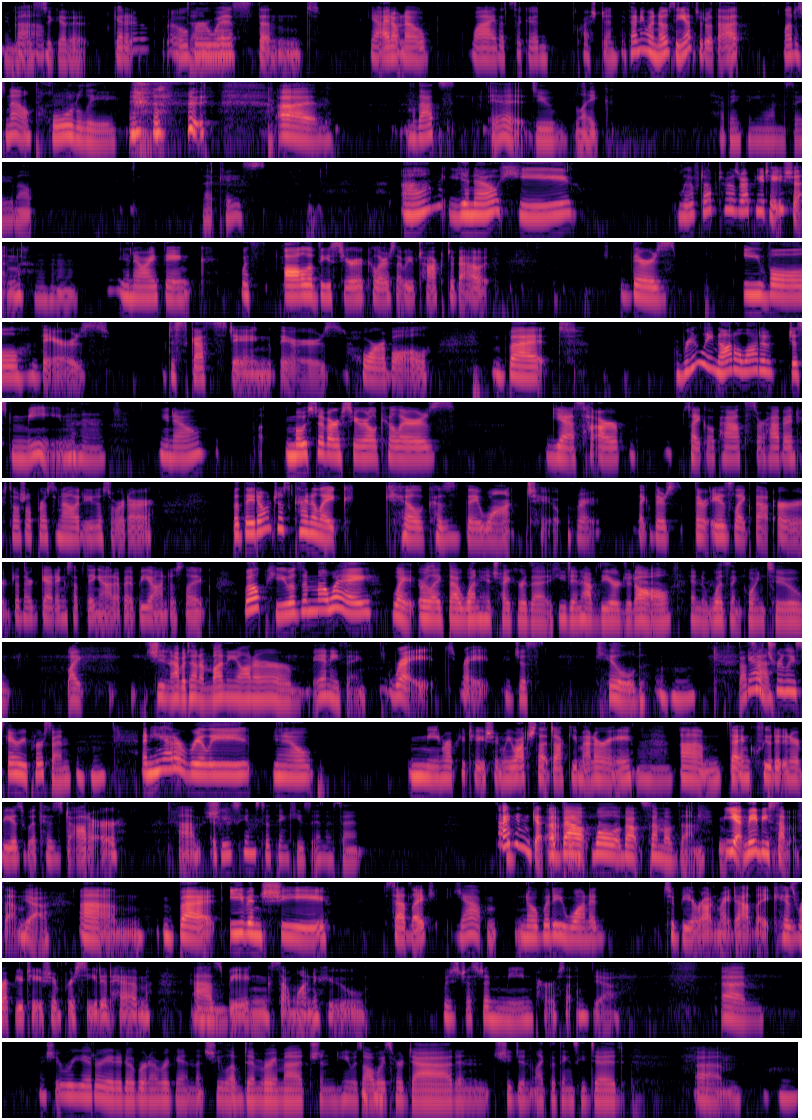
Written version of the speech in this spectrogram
maybe just to get it. Get it over Done with, and yeah, I don't know why. That's a good question. If anyone knows the answer to that, let us know. Totally. um, well, that's it. Do you like have anything you want to say about that case? Um, you know, he lived up to his reputation. You know, I think with all of these serial killers that we've talked about, there's evil, there's disgusting, there's horrible, but really not a lot of just mean. You know, most of our serial killers, yes, are psychopaths or have antisocial personality disorder, but they don't just kind of like kill because they want to. Right. Like there's there is like that urge, and they're getting something out of it beyond just like, well, he was in my way. Right. or like that one hitchhiker that he didn't have the urge at all and it wasn't going to, like, she didn't have a ton of money on her or anything. Right, right. He just killed. Mm-hmm. That's Yeah. a truly scary person. Mm-hmm. And he had a really, you know, mean reputation. We watched that documentary um, that included interviews with his daughter. Um, She seems to think he's innocent. I didn't get that from- About, well, about some of them. yeah, maybe some of them. Yeah. Um, but even she said, like, yeah, m- nobody wanted to be around my dad. Like, his reputation preceded him as being someone who was just a mean person. Yeah. Um, And she reiterated over and over again that she loved him very much and he was mm-hmm. always her dad and she didn't like the things he did. Um, mm-hmm.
